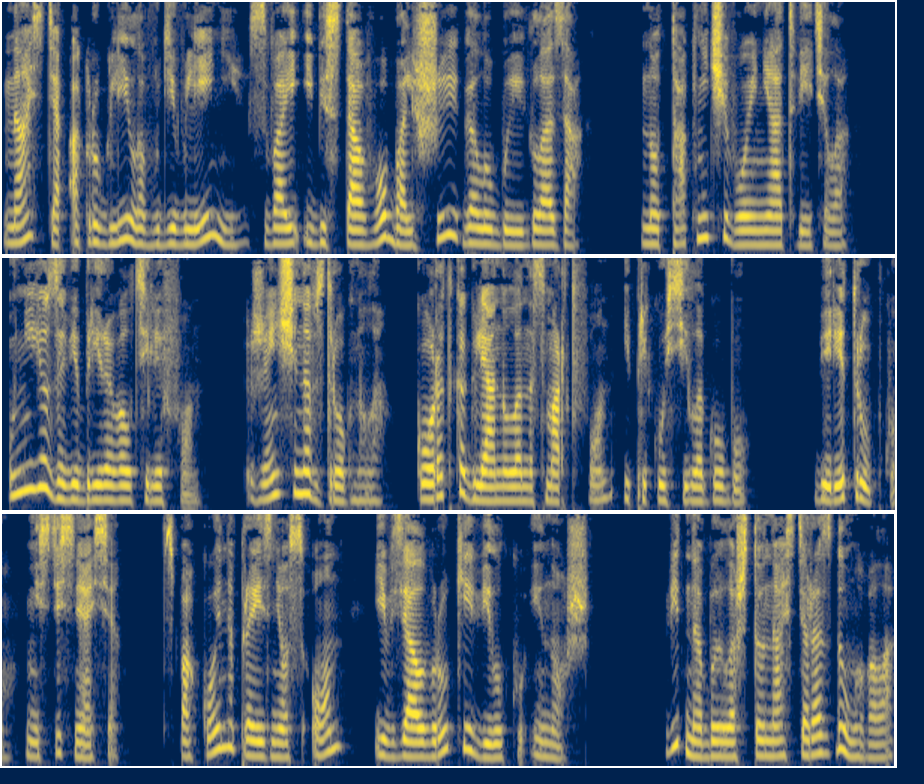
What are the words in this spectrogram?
Настя округлила в удивлении свои и без того большие голубые глаза, но так ничего и не ответила. У нее завибрировал телефон. Женщина вздрогнула, коротко глянула на смартфон и прикусила губу. «Бери трубку, не стесняйся», — спокойно произнес он и взял в руки вилку и нож. Видно было, что Настя раздумывала,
